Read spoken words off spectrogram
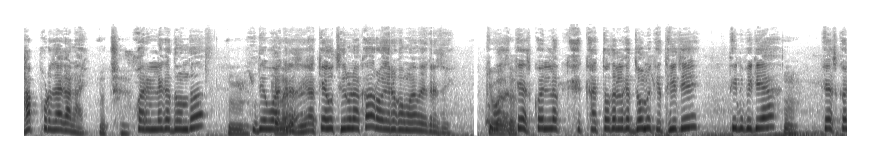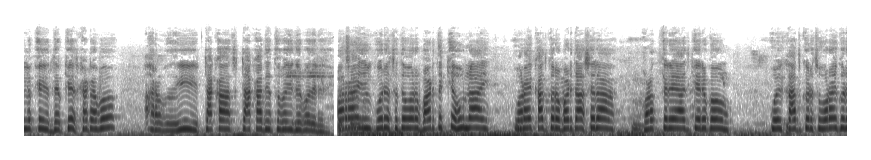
হাফ ফুট জায়গা নাই। আচ্ছা। লেগে দ্বন্দ্ব আর কেউ ছিল না কার এরকম ভাবে কেস করলে তোদের লেগে জমি থিয়েছি? তিন বিঘে। কেস করলে কেস কাটাবো। আর ই টাকা টাকা দিতে হবে ই করব দিলে। ওরা ই করেছে তো ওর বাড়িতে কেউ নাই। ওরাই কাজ করে বাড়িতে আসে না। হঠাৎ করে আজকে এরকম ওই কাজ করেছে ওরাই করে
